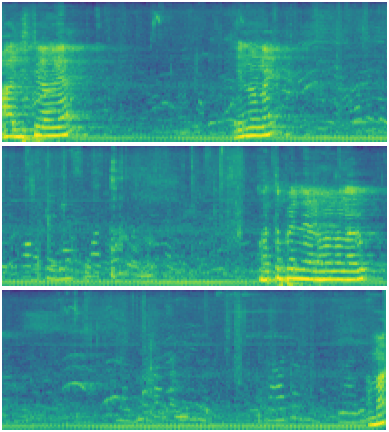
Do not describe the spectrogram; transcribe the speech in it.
ఆ లిస్ట్ ఏవయ్యా ఎన్ని ఉన్నాయి కొత్త పిల్లలు ఎంతమంది ఉన్నారు? అమ్మా?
